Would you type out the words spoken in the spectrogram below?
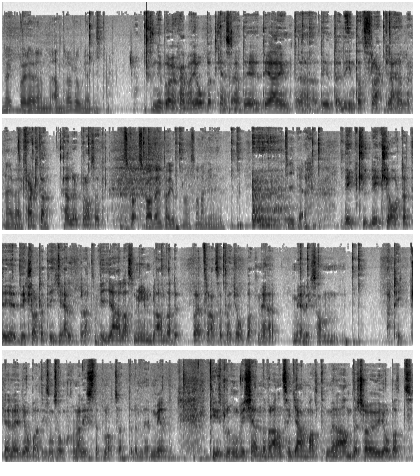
Nu börjar den andra roliga biten. Nu börjar själva jobbet kan jag säga. Det, det, är, inte, det, är, inte, det är inte att frackla heller. Nej, Fakta heller på något sätt. Ska, skada inte ha gjort några sådana grejer tidigare. Det är, det, är klart att det, det är klart att det hjälper att vi alla som är inblandade på ett eller annat sätt har jobbat med, med liksom artiklar eller jobbat liksom som journalister på något sätt. Eller med, med tidningsproduktion. Vi känner varandra sedan gammalt. Men Anders har ju jobbat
